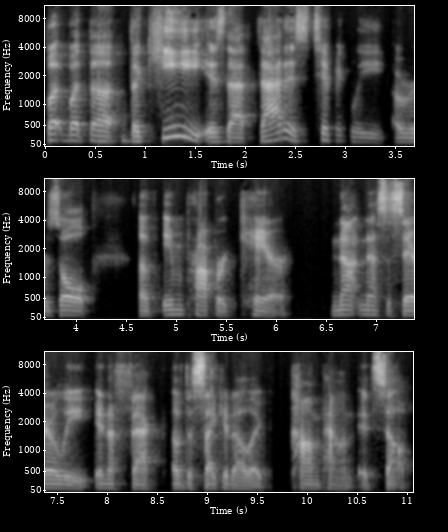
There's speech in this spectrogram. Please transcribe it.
but but the the key is that that is typically a result of improper care not necessarily an effect of the psychedelic compound itself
